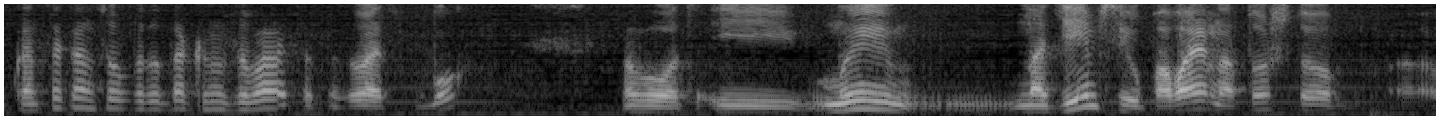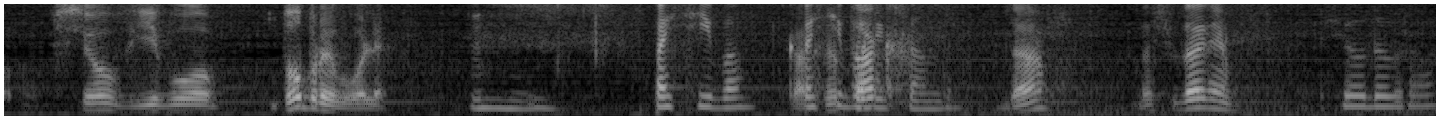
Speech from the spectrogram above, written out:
В конце концов, это так и называется, это называется Бог. Вот. И мы надеемся и уповаем на то, что все в его доброй воле. Угу. Спасибо. Как Спасибо, Александр. Да. До свидания. Всего доброго.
